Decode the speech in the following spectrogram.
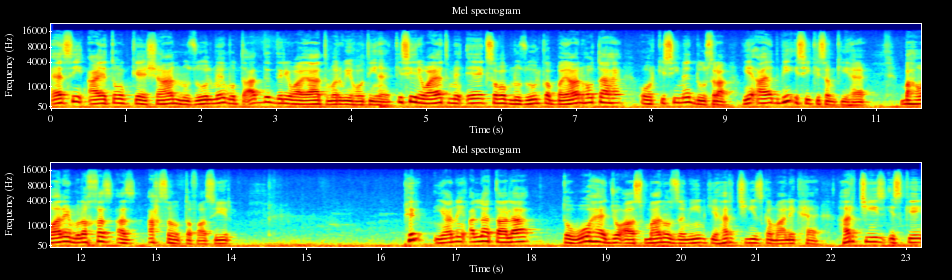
ایسی آیتوں کے شان نزول میں متعدد روایات مروی ہوتی ہیں۔ کسی روایت میں ایک سبب نزول کا بیان ہوتا ہے اور کسی میں دوسرا۔ یہ آیت بھی اسی قسم کی ہے۔ بہوال ملخص از احسن التفاصیر پھر یعنی اللہ تعالیٰ تو وہ ہے جو آسمان و زمین کی ہر چیز کا مالک ہے۔ ہر چیز اس کے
